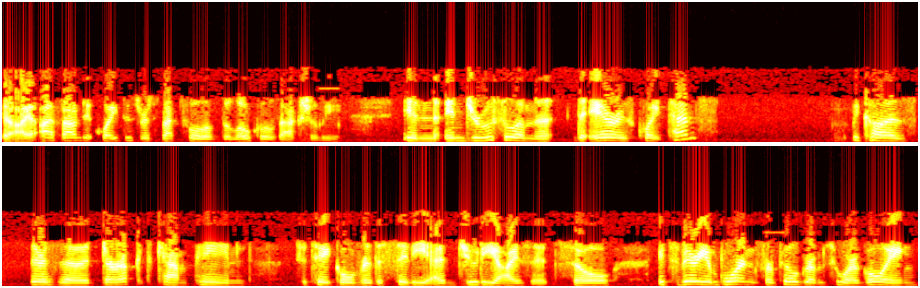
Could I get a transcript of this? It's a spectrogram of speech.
I, I found it quite disrespectful of the locals, actually. In in Jerusalem, the, the air is quite tense because there's a direct campaign to take over the city and Judaize it. So it's very important for pilgrims who are going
